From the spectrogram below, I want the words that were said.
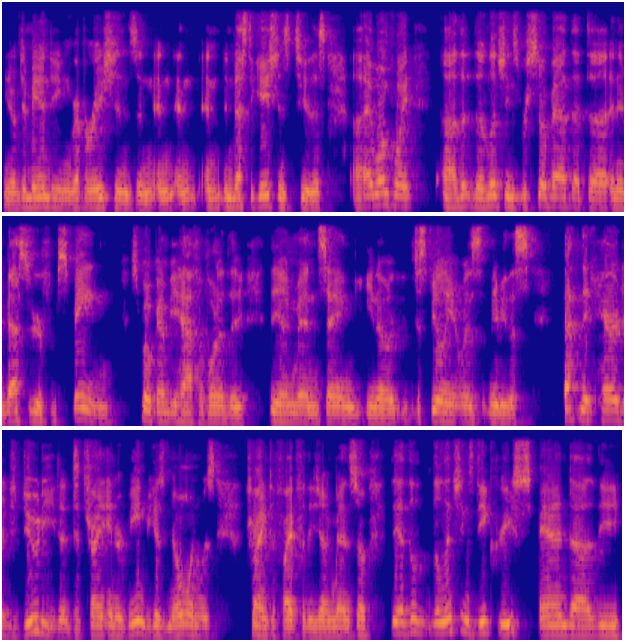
you know, demanding reparations and and and, and investigations to this. Uh, at one point, uh, the, the, lynchings were so bad that uh, an ambassador from Spain spoke on behalf of one of the, the young men, saying, you know, just feeling it was maybe this ethnic heritage duty to, to try and intervene because no one was trying to fight for these young men. So the the, the lynchings decrease, and uh, the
